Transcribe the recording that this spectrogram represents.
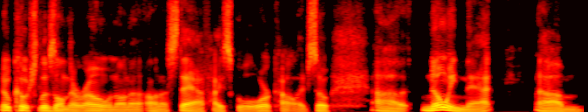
no coach lives on their own on a on a staff, high school or college. So, uh, knowing that, um,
